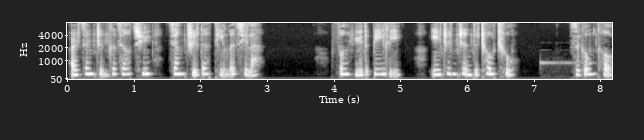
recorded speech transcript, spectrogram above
而将整个娇躯僵直的挺了起来，丰腴的逼里一阵阵的抽搐，子宫口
